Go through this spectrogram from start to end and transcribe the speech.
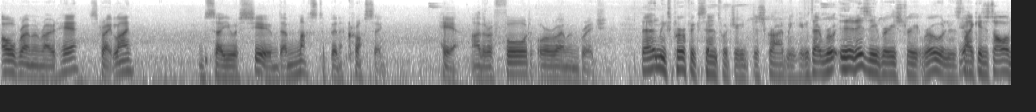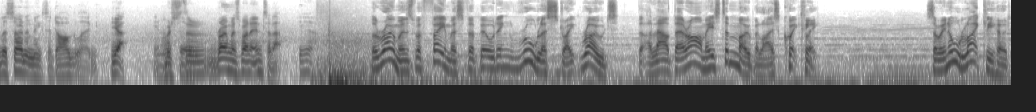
Old Roman road here, straight line. And so you assume there must have been a crossing here, either a ford or a Roman bridge. That makes perfect sense what you're describing here, because that ro- it is a very straight road, and it's Yeah. like it just all of a sudden it makes a dog leg. Yeah. You know, Which so- the Romans went into that. Yeah. The Romans were famous for building ruler straight roads that allowed their armies to mobilise quickly. So, in all likelihood,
